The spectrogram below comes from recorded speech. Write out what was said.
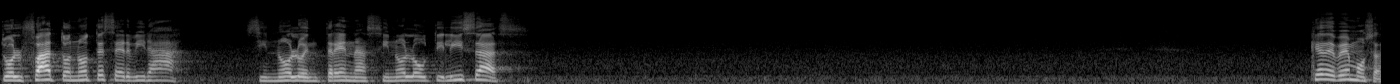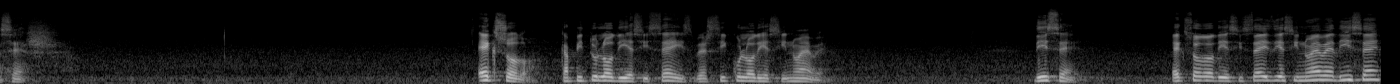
Tu olfato no te servirá si no lo entrenas, si no lo utilizas. ¿Qué debemos hacer? Éxodo, capítulo 16, versículo 19. Dice, Éxodo 16, 19 dice,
